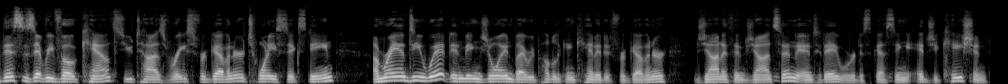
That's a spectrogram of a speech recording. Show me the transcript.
This is Every Vote Counts, Utah's Race for Governor 2016. I'm Rand DeWitt and being joined by Republican candidate for governor, Jonathan Johnson. And today we're discussing education.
